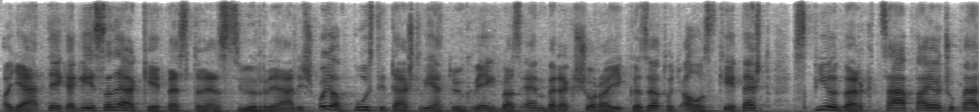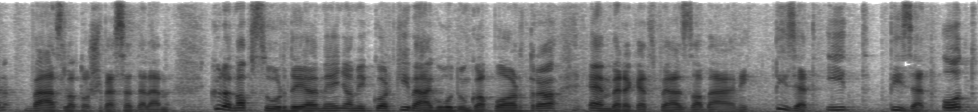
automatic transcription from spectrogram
A játék egészen elképesztően szürreális, olyan pusztítást vihetünk végbe az emberek sorai között, hogy ahhoz képest Spielberg cápája csupán vázlatos veszedelem. Külön abszurd élmény, amikor kivágódunk a partra embereket felzabálni. Tizet itt, tizet ott,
